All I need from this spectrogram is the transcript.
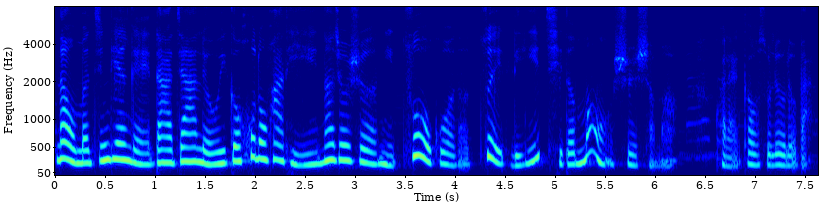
那我们今天给大家留一个互动话题，那就是你做过的最离奇的梦是什么？快来告诉六六吧。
